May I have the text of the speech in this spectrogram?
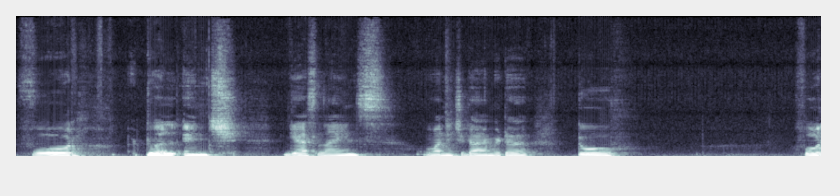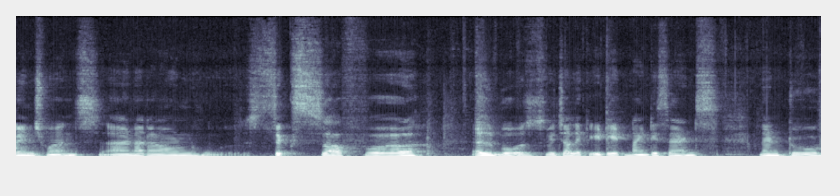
four 12 inch gas lines 1 inch diameter two 4 inch ones and around 6 of uh, elbows which are like 88 90 cents then two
